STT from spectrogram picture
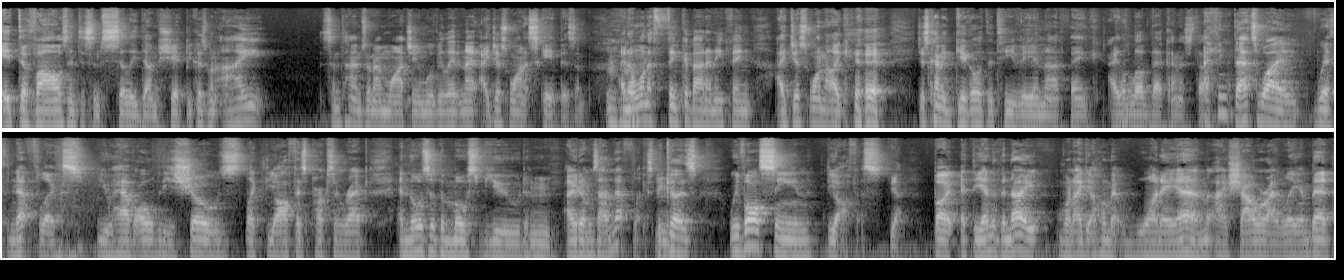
it devolves into some silly dumb shit because when I sometimes when I'm watching a movie late at night, I just want escapism. I don't want to think about anything. I just want to like just kind of giggle at the TV and not think. I love that kind of stuff. I think that's why with Netflix you have all of these shows like The Office, Parks and Rec, and those are the most viewed Mm. items on Netflix because we've all seen The Office. Yeah. But at the end of the night, when I get home at 1 a.m., I shower, I lay in bed.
